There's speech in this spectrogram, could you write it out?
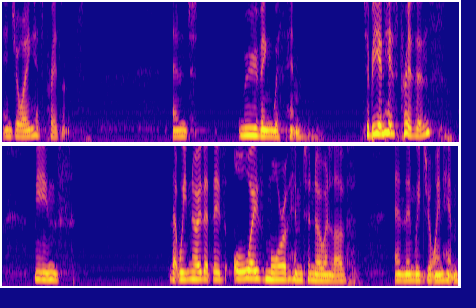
enjoying His presence, and moving with Him. To be in His presence means that we know that there's always more of Him to know and love, and then we join Him.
